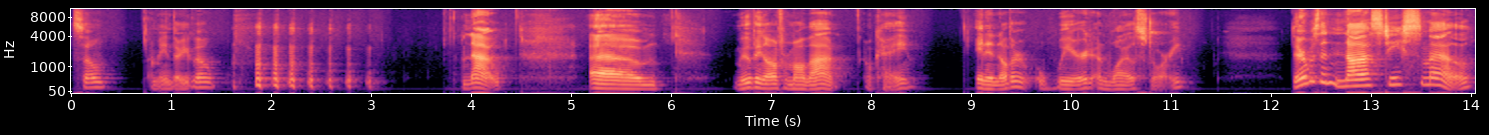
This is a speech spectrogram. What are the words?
So I mean, there you go. now, um, moving on from all that, okay, in another weird and wild story, there was a nasty smell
